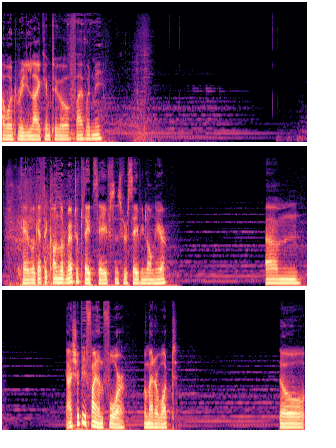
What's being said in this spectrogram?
I would really like him to go 5 with me. Okay, we'll get the consort. We have to play it safe since we're saving long here. Um, I should be fine on 4, no matter what. So...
